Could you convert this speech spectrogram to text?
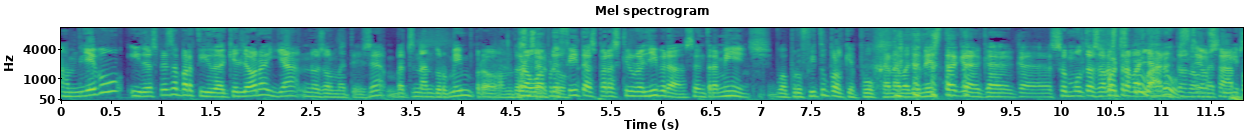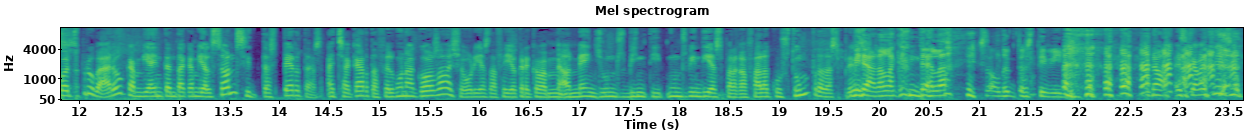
em llevo i després a partir d'aquella hora ja no és el mateix, eh? Vaig anant dormint, però em però ho aprofites per escriure llibres entremig. Ho aprofito pel que puc, Anna Vallonesta, que, que, que són moltes hores Pots treballant. doncs ja ho saps. Pots provar-ho, canviar, intentar canviar el son. Si et despertes, aixecar-te, fer alguna cosa, això ho hauries de fer, jo crec que almenys uns 20, uns 20 dies per agafar la costum, però després... Mira, ara la candela és el doctor Estivill. No, és que vaig llegir...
